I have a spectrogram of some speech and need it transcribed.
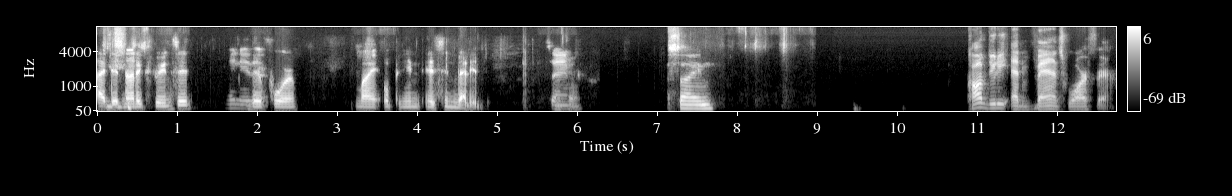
I did not experience it, Me neither. therefore, my opinion is invalid. Same. Okay. Sign. Call of Duty Advanced Warfare.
